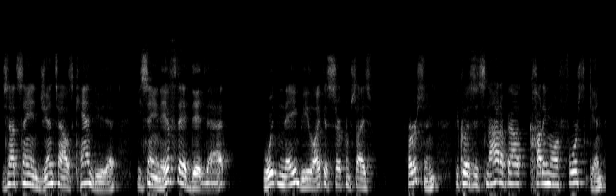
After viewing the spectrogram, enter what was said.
He's not saying Gentiles can do that. He's saying if they did that, wouldn't they be like a circumcised person? Because it's not about cutting off foreskin,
